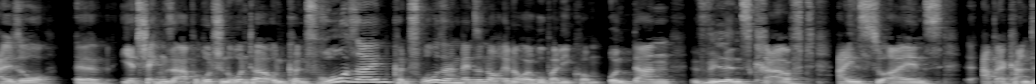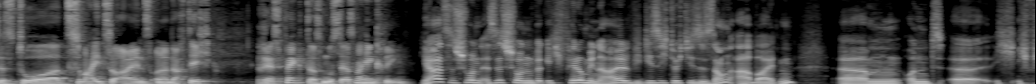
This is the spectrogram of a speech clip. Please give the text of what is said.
also äh, jetzt schenken sie ab, rutschen runter und können froh sein, können froh sein, wenn sie noch in der Europa League kommen. Und dann Willenskraft, 1 zu 1, aberkanntes Tor, 2 zu 1. Und dann dachte ich, Respekt, das musst du erstmal hinkriegen. Ja, es ist schon, es ist schon wirklich phänomenal, wie die sich durch die Saison arbeiten. Ähm, und äh, ich, ich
